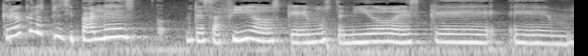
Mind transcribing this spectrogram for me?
Creo que los principales desafíos que hemos tenido es que em,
